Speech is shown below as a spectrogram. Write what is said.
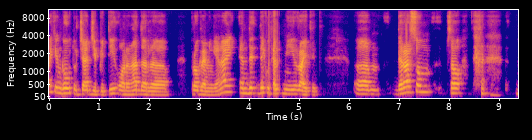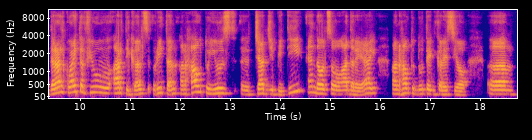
i can go to chatgpt or another uh, programming AI, and they, they could help me write it. Um, there are some so there are quite a few articles written on how to use uh, ChatGPT and also other AI on how to do technical SEO. Um,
